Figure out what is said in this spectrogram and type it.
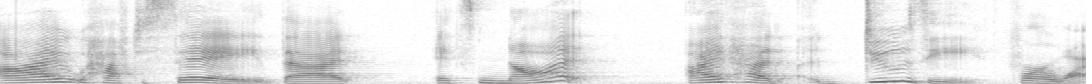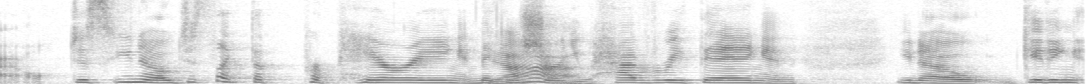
I have to say that it's not. I've had a doozy for a while. Just you know, just like the preparing and making sure you have everything, and you know, getting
